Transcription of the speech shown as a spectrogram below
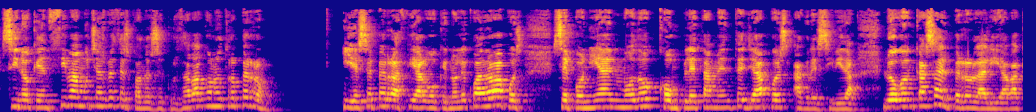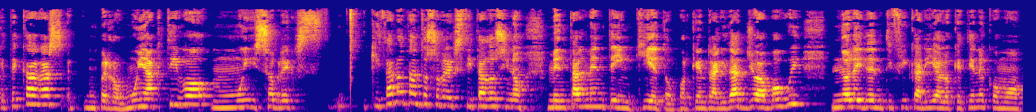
sino que encima muchas veces cuando se cruzaba con otro perro, y ese perro hacía algo que no le cuadraba, pues se ponía en modo completamente ya pues agresividad. Luego en casa el perro la liaba que te cagas, un perro muy activo, muy sobre quizá no tanto sobreexcitado, sino mentalmente inquieto, porque en realidad yo a Bowie no le identificaría lo que tiene como,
